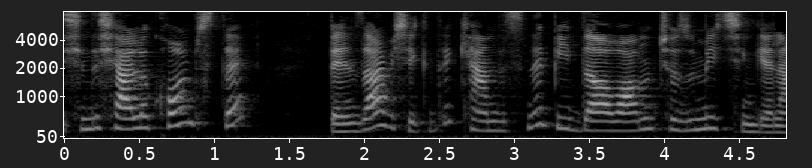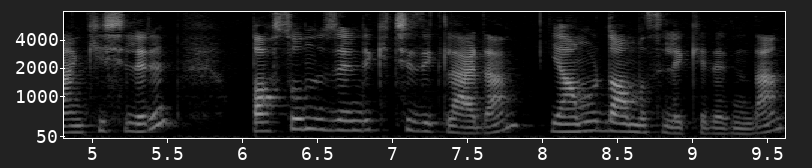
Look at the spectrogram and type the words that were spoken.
Şimdi Sherlock Holmes de benzer bir şekilde kendisine bir davanın çözümü için gelen kişilerin bastonun üzerindeki çiziklerden, yağmur damlası lekelerinden,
